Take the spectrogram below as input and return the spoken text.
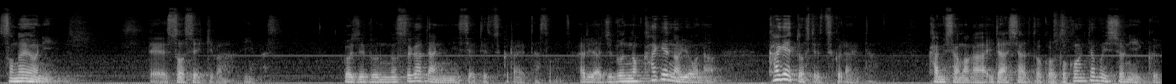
そのように、えー、創世記は言います。ご自分の姿に似せて作られた存在。あるいは自分の影のような影として作られた。神様がいらっしゃるところどこにでも一緒に行く。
